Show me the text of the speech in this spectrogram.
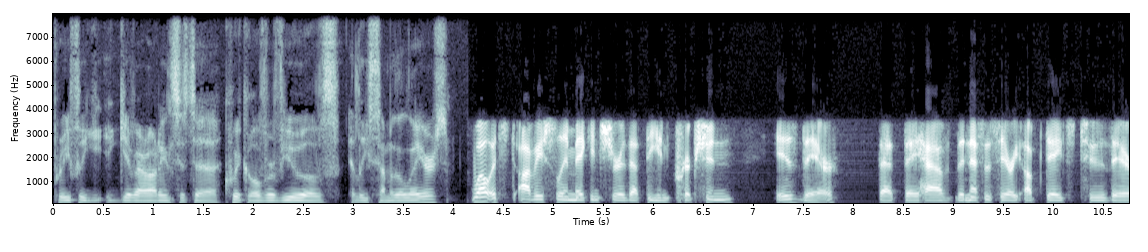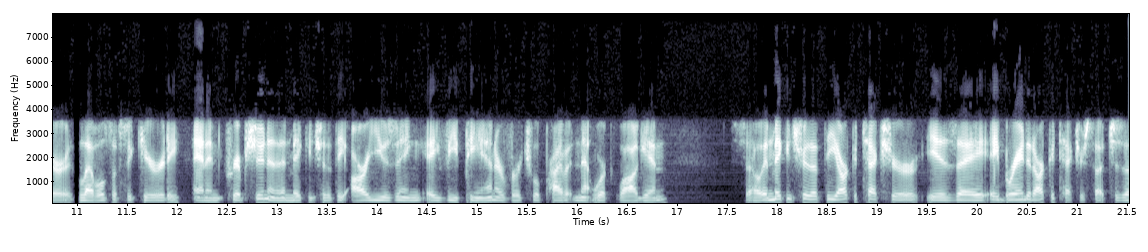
briefly give our audience just a quick overview of at least some of the layers? Well, it's obviously making sure that the encryption is there, that they have the necessary updates to their levels of security and encryption, and then making sure that they are using a VPN or virtual private network login. So, and making sure that the architecture is a, a branded architecture, such as a,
